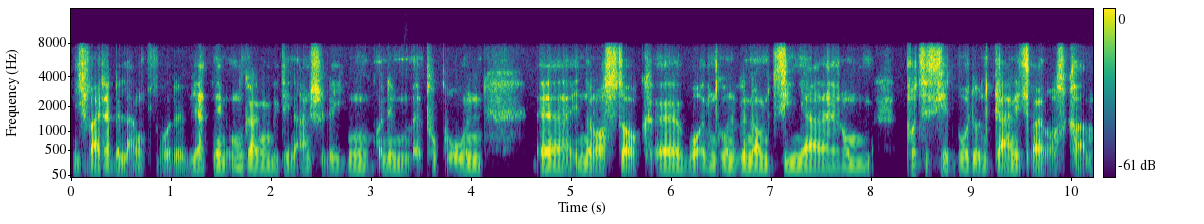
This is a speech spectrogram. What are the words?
nicht weiter belangt wurde. Wir hatten den Umgang mit den Anschlägen und den äh, Pogromen äh, in Rostock, äh, wo im Grunde genommen zehn Jahre herum prozessiert wurde und gar nichts bei rauskam.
